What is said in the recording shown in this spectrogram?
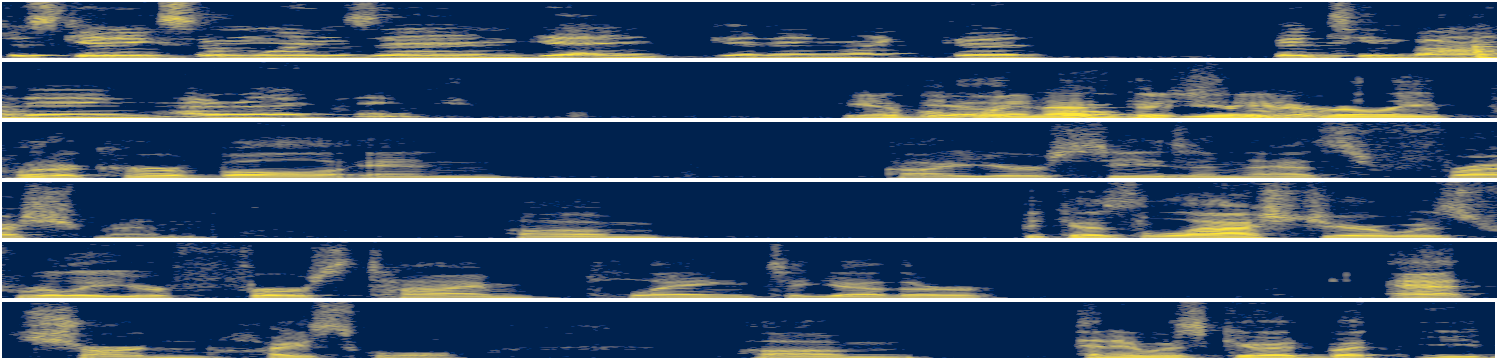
just getting some wins in, getting getting like good, good team bonding. I really think. Yeah, but Yeah, why the not COVID this year year? really put a curveball in uh, your season as freshmen, um, because last year was really your first time playing together at Chardon High School, um, and it was good. But you,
